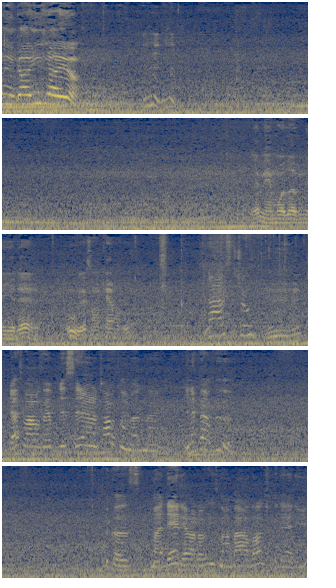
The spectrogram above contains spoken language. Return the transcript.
Marlene got easy out here. Mm-hmm. That man more loving than your daddy. Ooh, that's on camera. Ooh. No, it's the truth. Mm-hmm. That's why I was able to just sit down and talk to him the other night. And it felt good. Because my daddy, although he's my biological daddy,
